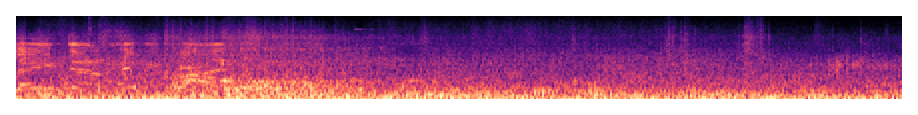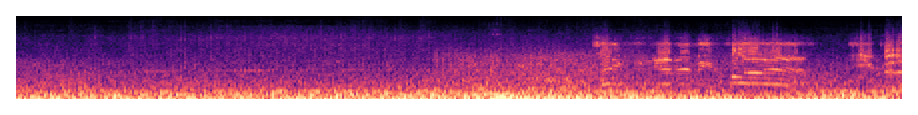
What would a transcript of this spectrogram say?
Laying down heavy fire. Taking enemy fire. Keep it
